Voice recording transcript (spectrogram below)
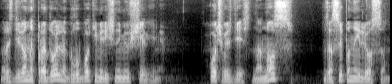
разделенных продольно глубокими речными ущельями. Почва здесь нанос, засыпанный лесом.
